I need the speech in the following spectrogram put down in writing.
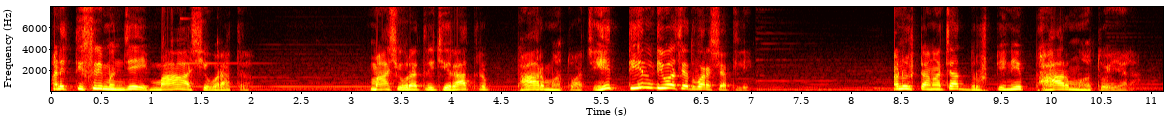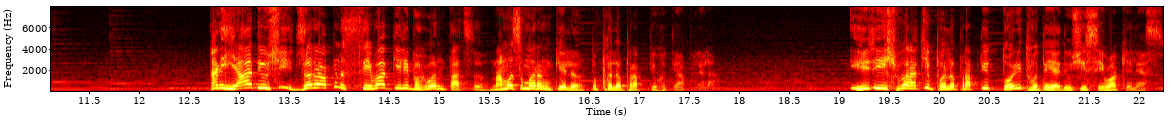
आणि तिसरी म्हणजे महाशिवरात्र. महाशिवरात्रीची रात्र फार महत्त्वाची. हे तीन दिवस आहेत वर्षातले. अनुष्ठानाच्या दृष्टीने फार महत्त्व आहे याला. आणि या दिवशी जर आपण सेवा केली भगवंताचं नामस्मरण केलं तर फलप्राप्ती होते आपल्याला. ही जी ईश्वराची फलप्राप्ती त्वरित होते या दिवशी सेवा केल्यास.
